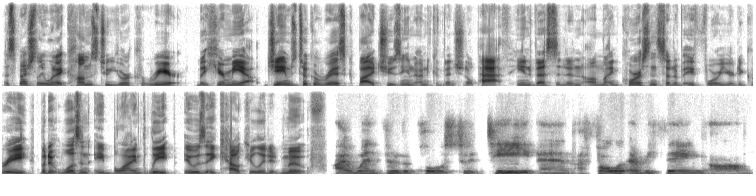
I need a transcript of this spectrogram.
especially when it comes to your career, but hear me out. James took a risk by choosing an unconventional path. He invested in an online course instead of a four-year degree, but it wasn't a blind leap. It was a calculated move. I went through the course to a T and I followed everything um,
